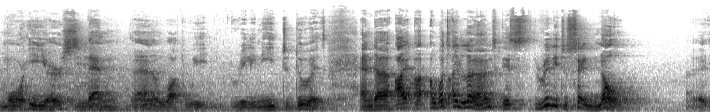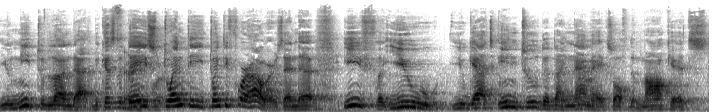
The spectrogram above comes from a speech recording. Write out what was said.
more years mm. than uh, what we really need to do it. And uh, I, I, what I learned is really to say no. Uh, you need to learn that because the day is 20, 24 hours, and uh, if you you get into the dynamics of the markets,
